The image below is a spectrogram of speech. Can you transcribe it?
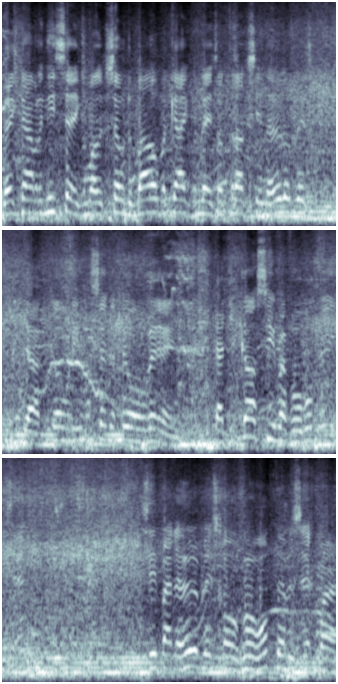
Weet namelijk niet zeker, maar als ik zo de bouw bekijk van deze attractie in de Hullenblitz, ja, komen die ontzettend veel overeen. Kijk, die kast hier bijvoorbeeld, zit bij de Hullenblitz gewoon voorop. Daar hebben ze zeg maar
